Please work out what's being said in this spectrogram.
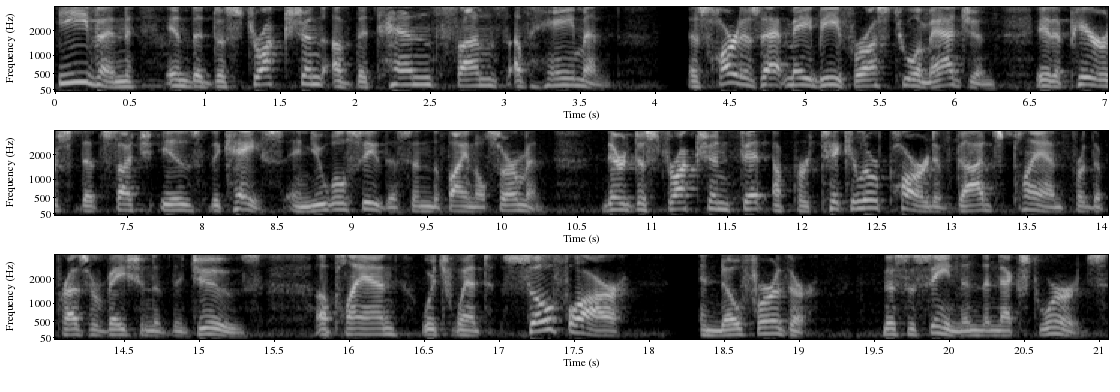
even in the destruction of the ten sons of Haman. As hard as that may be for us to imagine, it appears that such is the case, and you will see this in the final sermon. Their destruction fit a particular part of God's plan for the preservation of the Jews, a plan which went so far and no further. This is seen in the next words.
